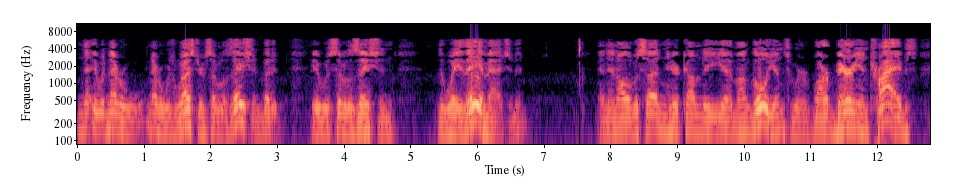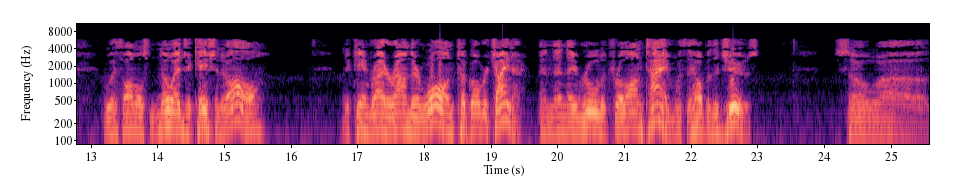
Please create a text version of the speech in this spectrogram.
It would never never was Western civilization, but it it was civilization the way they imagined it. And then all of a sudden, here come the uh, Mongolians, were barbarian tribes with almost no education at all. They came right around their wall and took over China. And then they ruled it for a long time with the help of the Jews. So uh,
